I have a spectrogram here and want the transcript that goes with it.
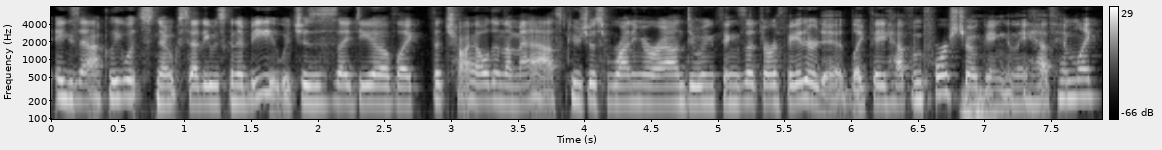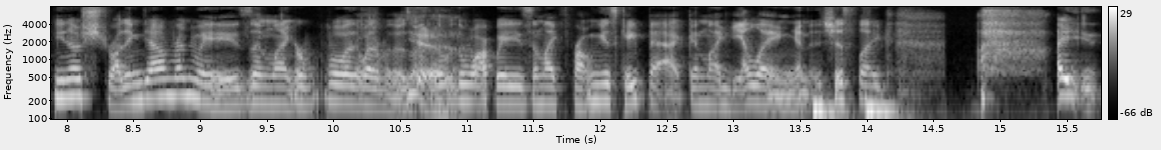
exactly what Snoke said he was going to be, which is this idea of like the child in the mask who's just running around doing things that Darth Vader did. Like they have him force mm-hmm. choking and they have him like, you know, strutting down runways and like, or whatever those Yeah. are, the, the walkways and like throwing his cape back and like yelling. And it's just like, I,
